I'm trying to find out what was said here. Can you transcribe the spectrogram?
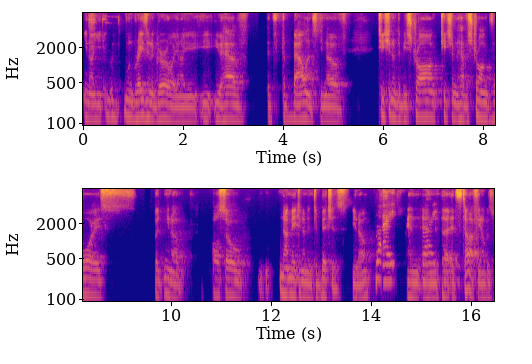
you know, you, when raising a girl, you know, you, you you have it's the balance, you know, of teaching them to be strong, teaching them to have a strong voice, but you know, also not making them into bitches, you know? Right. And, right. and it's tough, you know, because,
